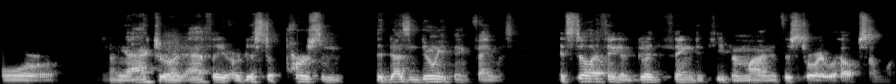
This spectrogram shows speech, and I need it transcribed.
or a young actor or an athlete or just a person that doesn't do anything famous, it's still, I think, a good thing to keep in mind if this story will help someone.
